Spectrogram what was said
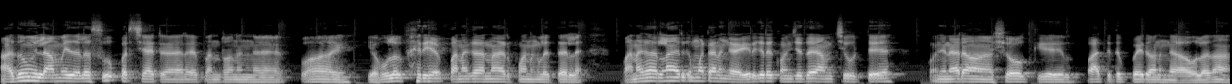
அதுவும் இல்லாமல் இதில் சூப்பர் சேட் வேறு பண்ணுறானுங்க இப்போ எவ்வளோ பெரிய பணக்காரனாக இருப்பானுங்களே தெரில பணக்காரலாம் இருக்க மாட்டானுங்க. இருக்கிற கொஞ்சத்தை அமுச்சு விட்டு கொஞ்ச நேரம் ஷோவுக்கு பார்த்துட்டு போயிடுவானுங்க அவ்வளோதான்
